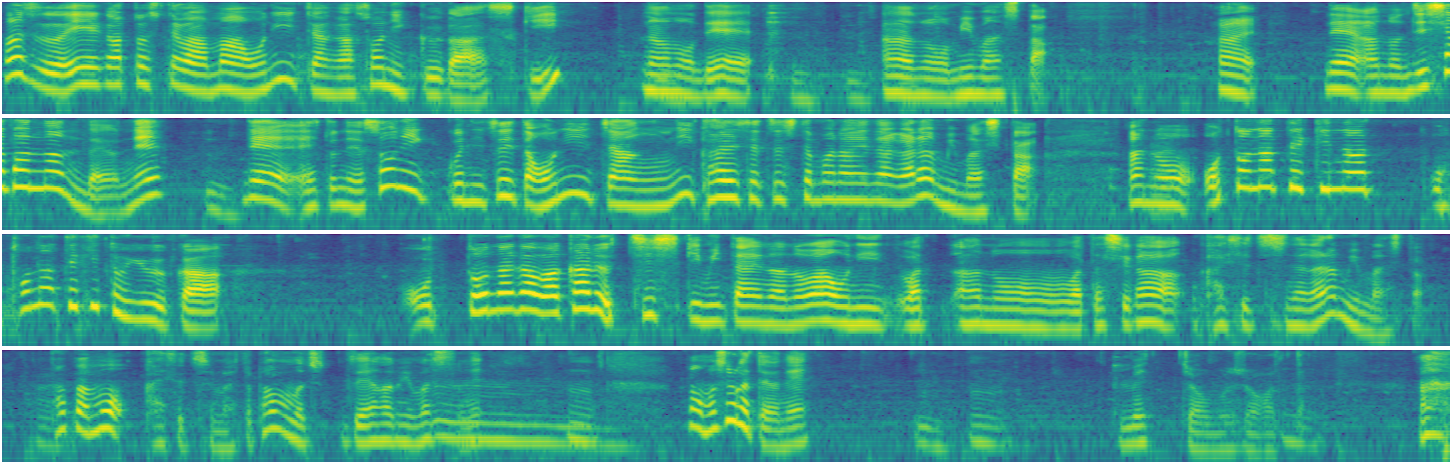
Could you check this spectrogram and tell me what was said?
まず、映画としては、まあ、お兄ちゃんがソニックが好き？なので、うんあの、見ました。はい。で、あの、実写版なんだよね。うんで、えっ、とね、ソニックについてお兄ちゃんに解説してもらいながら見ました。あの、はい大人的な、大人的というか、大人がわかる知識みたいなのは、おに、わ、あの、私が解説しながら見ました。パパも解説しました。パパもちょっと前半見ましたね。うんまあ、面白かったよね。うんうん。めっちゃ面白かった。あ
